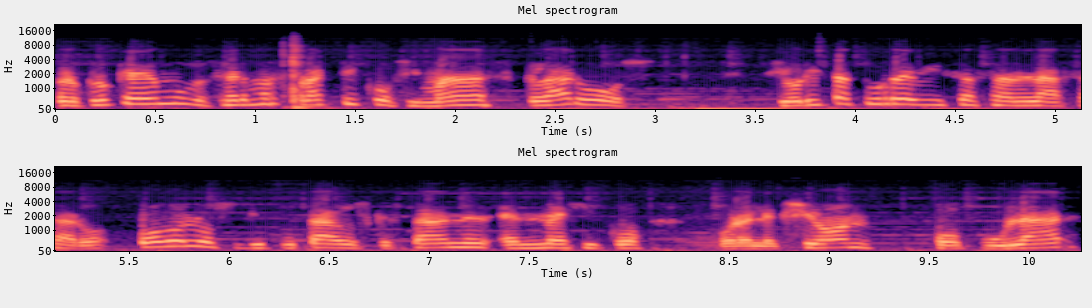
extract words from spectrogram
Pero creo que debemos de ser más prácticos y más claros. Si ahorita tú revisas San Lázaro, todos los diputados que están en, en México por elección popular,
